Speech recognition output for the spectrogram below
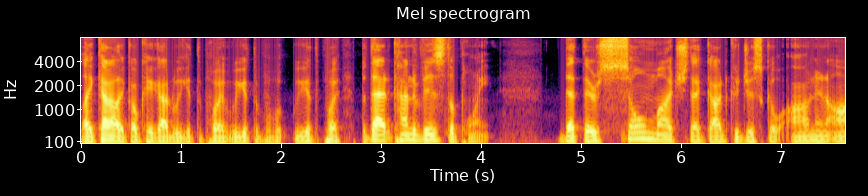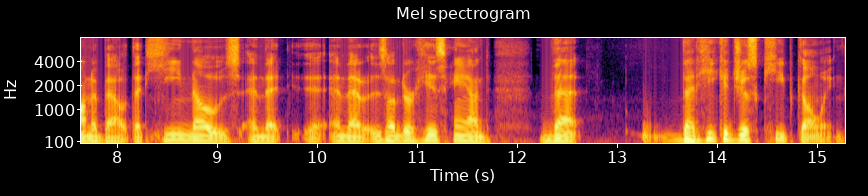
like kind of like okay, God, we get the point, we get the we get the point, but that kind of is the point. That there's so much that God could just go on and on about that He knows and that and that is under His hand that that he could just keep going.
